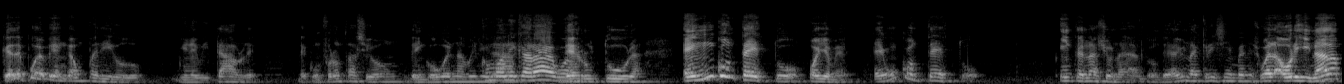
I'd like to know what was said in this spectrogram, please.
Que después venga un periodo inevitable de confrontación, de ingobernabilidad, Como Nicaragua. de ruptura, en un contexto, óyeme, en un contexto internacional donde hay una crisis en Venezuela originada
